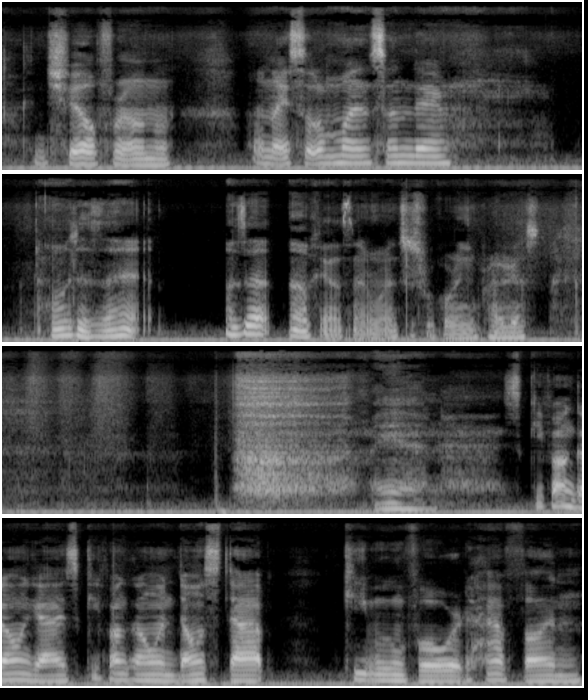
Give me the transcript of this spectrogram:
I can chill for a, nice little month Sunday. What is that? Is that okay? That's never mind. It's just recording in progress. Man, just keep on going, guys. Keep on going. Don't stop. Keep moving forward. Have fun.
